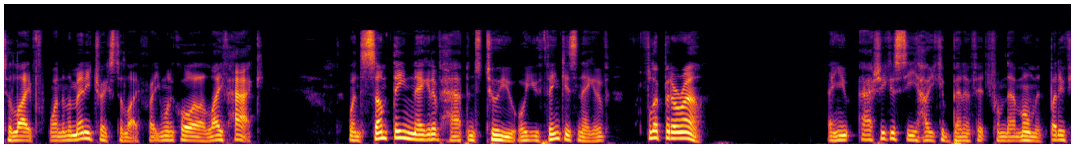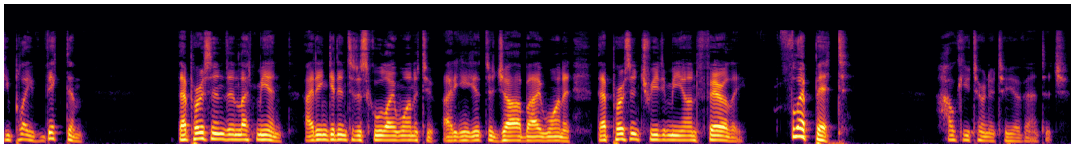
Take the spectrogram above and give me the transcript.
to life. One of the many tricks to life, right? You want to call it a life hack. When something negative happens to you or you think is negative, flip it around and you actually can see how you could benefit from that moment. But if you play victim, that person didn't let me in. I didn't get into the school I wanted to. I didn't get the job I wanted. That person treated me unfairly. Flip it. How can you turn it to your advantage?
